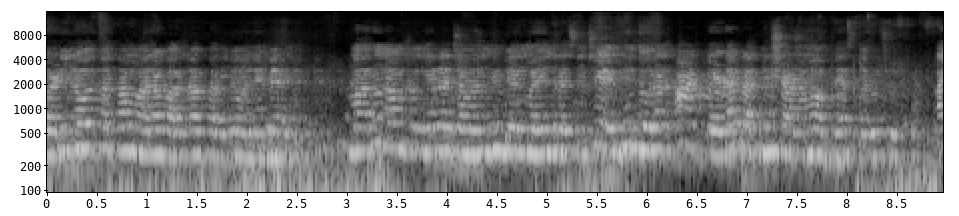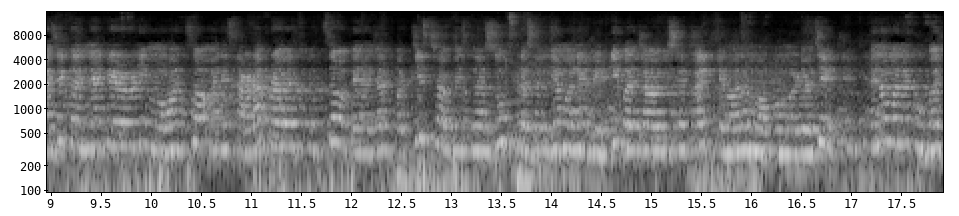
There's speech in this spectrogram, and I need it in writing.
વડીલો તથા મારા વાલા ભાઈઓ અને બહેનો. મારું નામ પુણ્યરા જાહ્નવીબેન મહેન્દ્રસિંહ છે. હું ધોરણ આઠ ગરડા પ્રાથમિક શાળામાં અભ્યાસ કરું છું. આજે કન્યા કેળવણી મહોત્સવ અને શાળા પ્રવેશ ઉત્સવ બે હજાર પચીસ છવ્વીસના શુભ પ્રસંગે મને બેટી બચાવ વિશે કંઈક કહેવાનો મોકો મળ્યો છે. એનો મને ખૂબ જ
